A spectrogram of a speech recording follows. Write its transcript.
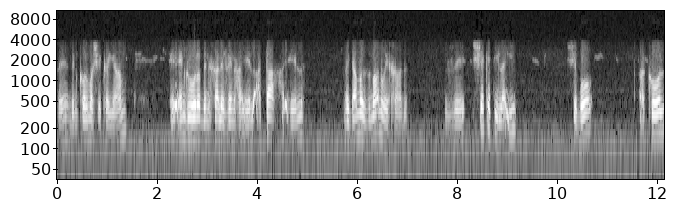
זה, בין כל מה שקיים. אין גבולות בינך לבין האל, אתה האל, וגם הזמן הוא אחד. זה שקט עילאי שבו הכל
